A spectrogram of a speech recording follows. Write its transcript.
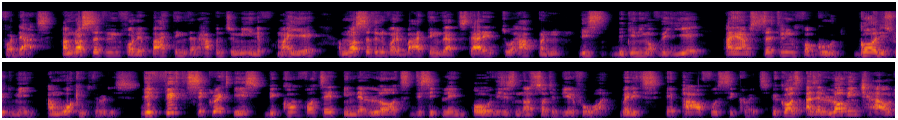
for that. I'm not settling for the bad things that happened to me in the former year. I'm not settling for the bad things that started to happen this beginning of the year. I am settling for good. God is with me. I'm walking through this. The fifth secret is be comforted in the Lord's discipline. Oh, this is not such a beautiful one, but it's a powerful secret. Because as a loving child,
